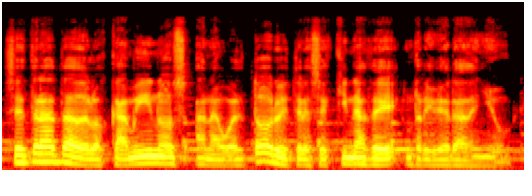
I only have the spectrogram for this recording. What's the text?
Se trata de los caminos Anahuel Toro y Tres Esquinas de Rivera de Ñuble.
